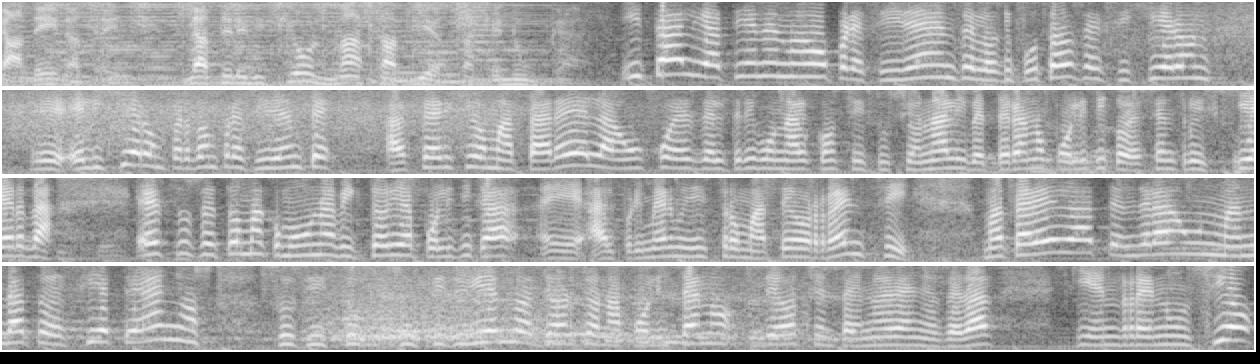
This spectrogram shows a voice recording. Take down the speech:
Cadena 30, la televisión más abierta que nunca. Italia tiene nuevo presidente. Los diputados exigieron, eh, eligieron, perdón, presidente a Sergio Mattarella, un juez del Tribunal Constitucional y veterano político de centro izquierda. Esto se toma como una victoria política eh, al primer ministro Matteo Renzi. Mattarella tendrá un mandato de siete años, sustituyendo a Giorgio Napolitano, de 89 años de edad, quien renunció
